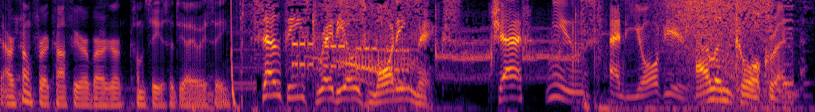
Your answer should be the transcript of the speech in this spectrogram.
or come for a coffee or a burger. Come see us at the IOC. Southeast Radio's morning mix. Chat, news, and your views. Alan Corcoran.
